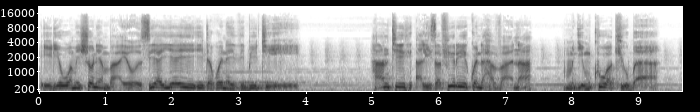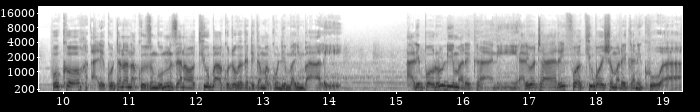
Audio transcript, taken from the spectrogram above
iliyo uhamishoni ambayo CIA itakuwa inaidhibiti. Hanti alisafiri kwenda Havana, mji mkuu wa Cuba. Huko alikutana na kuzungumza na wacuba kutoka katika makundi mbalimbali. Aliporudi Marekani, aliwataarifu wa Cuba waisho Marekani kuwa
